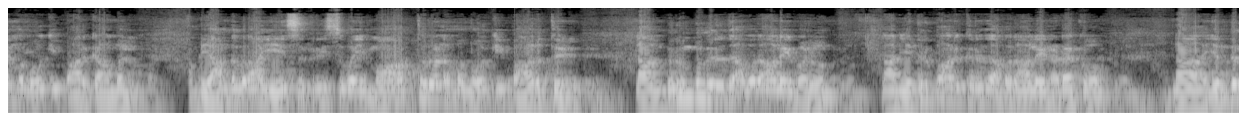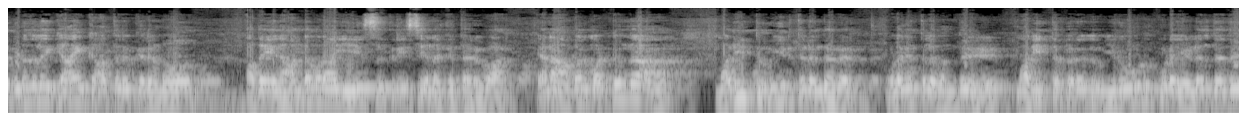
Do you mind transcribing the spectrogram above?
நம்ம நோக்கி பார்க்காமல் நம்முடைய ஆண்டவராய் இயேசு கிறிஸ்துவை மாத்திரம் நம்ம நோக்கி பார்த்து நான் விரும்புகிறது அவராலே வரும். நான் எதிர்பார்க்கிறது அவராலே நடக்கும். நான் எந்த விடுதலைக்காய் காத்திருக்கிறேனோ அதை என் ஆண்டவராய் இயேசு கிறிஸ்து எனக்கு தருவார். ஏன்னா அவர் மட்டும்தான் மறித்து உயிர் தெழுந்தவர். உலகத்தில் வந்து மறித்த பிறகு உயிரோடு கூட எழுந்தது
